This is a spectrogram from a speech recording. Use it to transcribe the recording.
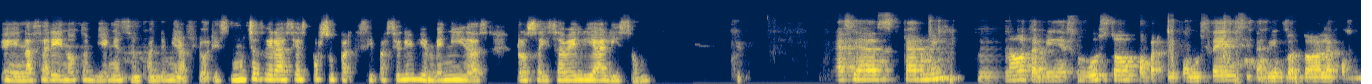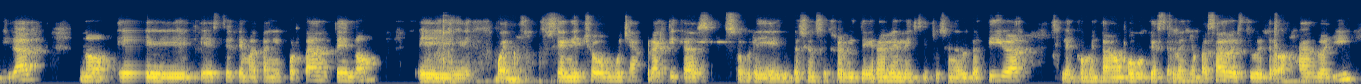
eh, Nazareno, también en San Juan de Miraflores. Muchas gracias por su participación y bienvenidas, Rosa Isabel y Alison. Gracias, Carmen. No, también es un gusto compartir con ustedes y también con toda la comunidad, ¿no? Eh, este tema tan importante, ¿no? Eh, bueno, se han hecho muchas prácticas sobre educación sexual integral en la institución educativa. Les comentaba un poco que hasta el año pasado estuve trabajando allí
